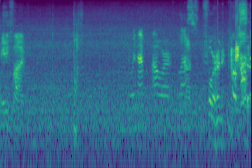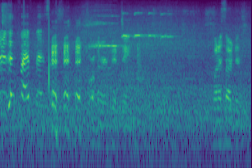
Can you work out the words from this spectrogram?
85. We have our That's last 400 pesos. 405 pesos. 415. When I start this.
